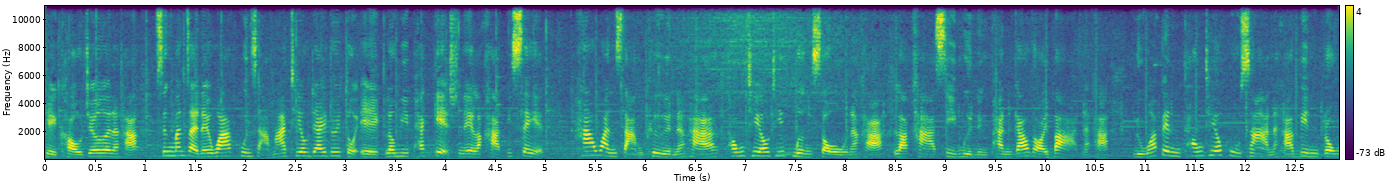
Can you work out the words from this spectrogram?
K-Culture นะคะ ซึ่งมั่นใจได้ว่าคุณสามารถเที่ยวได้ด้วยตัวเอง เรามีแพ็กเกจในราคาพิเศษ 5 วัน 3 คืนนะคะ ท่องเที่ยวที่เมืองโซลนะคะ ราคา 41,900 บาทนะคะ หรือว่าเป็นท่องเที่ยวปูซานนะคะ บินตรง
